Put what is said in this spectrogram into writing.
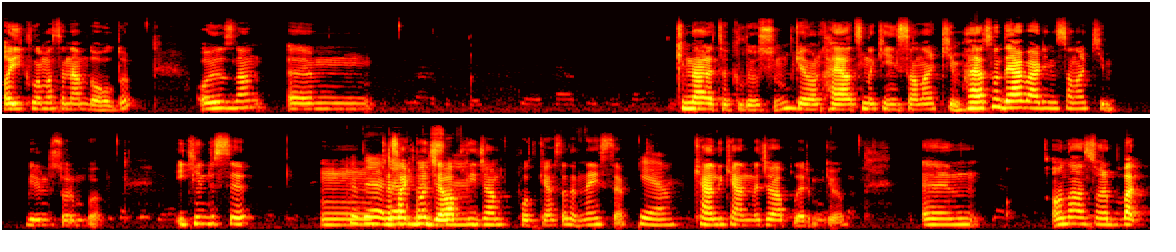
ayıklama senem de oldu. O yüzden em, kimlerle takılıyorsun? Genel olarak hayatındaki insanlar kim? Hayatına değer verdiğin insanlar kim? Birinci sorum bu. İkincisi hmm, ya bunu cevaplarsın ya. cevaplayacağım podcast'ta da neyse. Yeah. Kendi kendime cevaplarım diyor. Em, ondan sonra bak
